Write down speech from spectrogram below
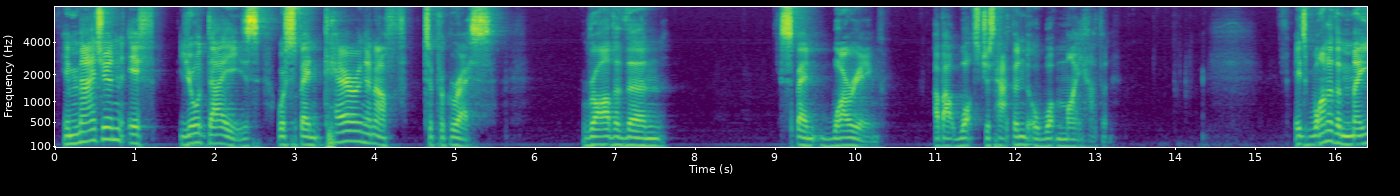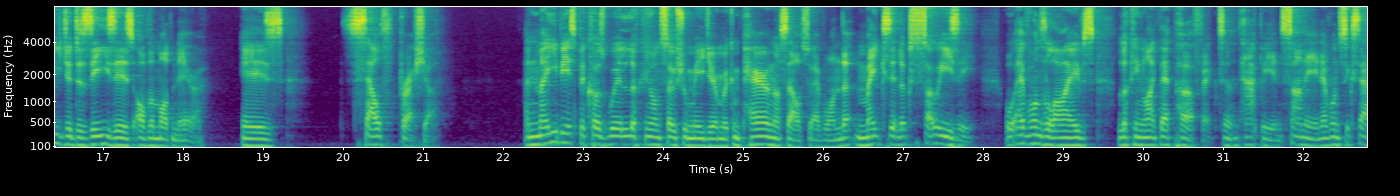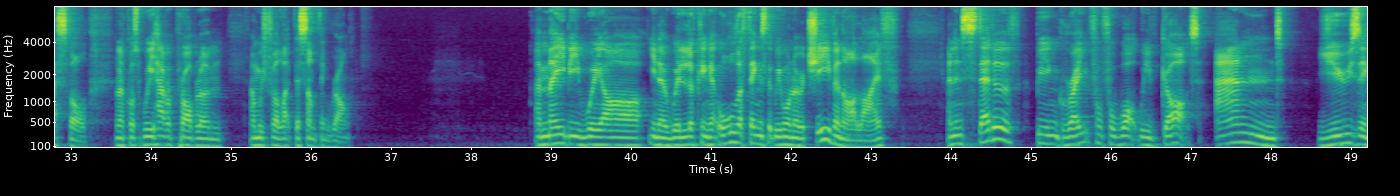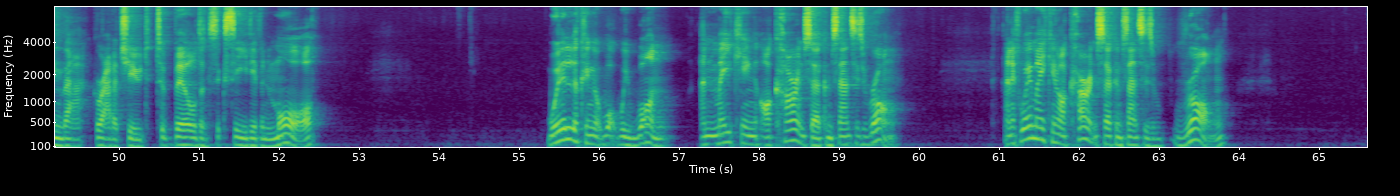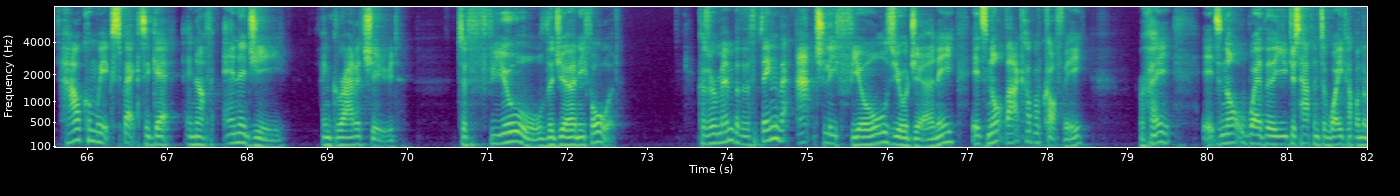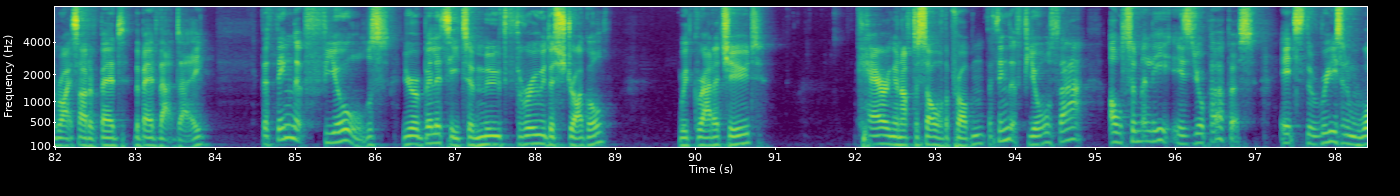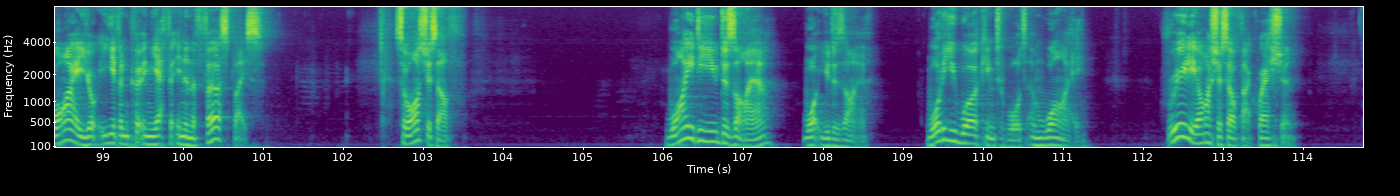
Imagine if your days were spent caring enough to progress rather than spent worrying about what's just happened or what might happen. It's one of the major diseases of the modern era is self pressure. And maybe it's because we're looking on social media and we're comparing ourselves to everyone that makes it look so easy. Or everyone's lives looking like they're perfect and happy and sunny and everyone's successful. And of course, we have a problem and we feel like there's something wrong. And maybe we are, you know, we're looking at all the things that we want to achieve in our life. And instead of being grateful for what we've got and using that gratitude to build and succeed even more, we're looking at what we want and making our current circumstances wrong. And if we're making our current circumstances wrong, how can we expect to get enough energy and gratitude to fuel the journey forward? Because remember, the thing that actually fuels your journey, it's not that cup of coffee, right? It's not whether you just happen to wake up on the right side of bed, the bed that day. The thing that fuels your ability to move through the struggle with gratitude, caring enough to solve the problem, the thing that fuels that ultimately is your purpose. It's the reason why you're even putting the effort in in the first place. So ask yourself, why do you desire what you desire? What are you working towards and why? Really ask yourself that question.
